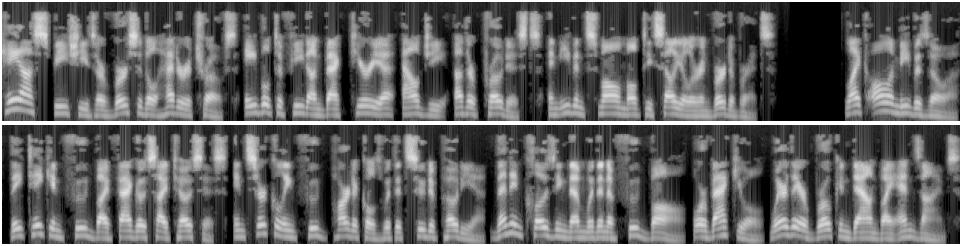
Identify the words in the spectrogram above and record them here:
Chaos species are versatile heterotrophs, able to feed on bacteria, algae, other protists, and even small multicellular invertebrates. Like all amoebozoa, they take in food by phagocytosis, encircling food particles with its pseudopodia, then enclosing them within a food ball, or vacuole, where they are broken down by enzymes.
